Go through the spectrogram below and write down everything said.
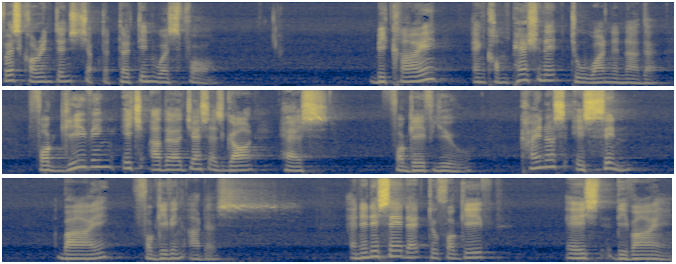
1 Corinthians chapter 13, verse 4 Be kind and compassionate to one another, forgiving each other just as God has forgave you. Kindness is seen by forgiving others. And it is said that to forgive is divine,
